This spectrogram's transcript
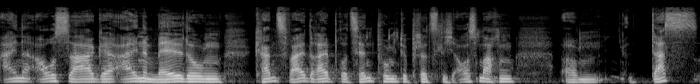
eine Aussage, eine Meldung kann zwei, drei Prozentpunkte plötzlich ausmachen. Ähm, das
